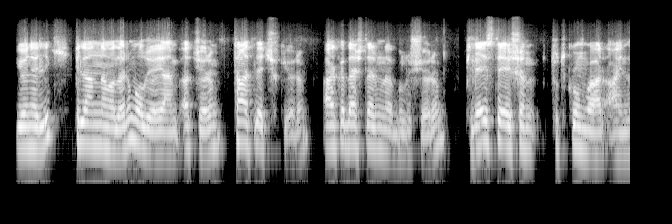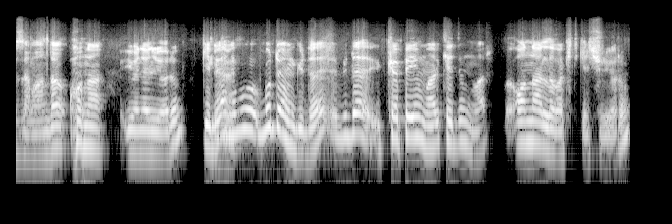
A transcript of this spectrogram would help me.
yönelik planlamalarım oluyor. Yani atıyorum tatile çıkıyorum. Arkadaşlarımla buluşuyorum. PlayStation tutkum var aynı zamanda. Ona yöneliyorum gibi. Evet. Hani bu bu döngüde bir de köpeğim var, kedim var. Onlarla vakit geçiriyorum.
